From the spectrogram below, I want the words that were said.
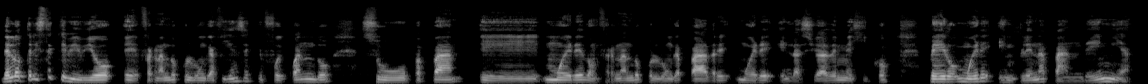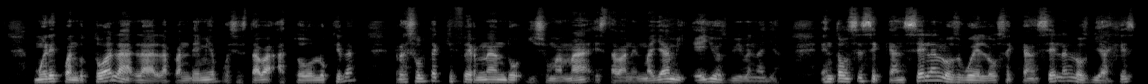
De lo triste que vivió eh, Fernando Colunga, fíjense que fue cuando su papá eh, muere, don Fernando Colunga, padre, muere en la Ciudad de México, pero muere en plena pandemia, muere cuando toda la, la, la pandemia pues estaba a todo lo que da. Resulta que Fernando y su mamá estaban en Miami, ellos viven allá. Entonces se cancelan los vuelos, se cancelan los viajes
